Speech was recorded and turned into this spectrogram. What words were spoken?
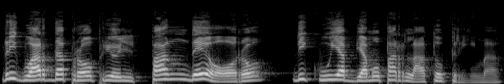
riguarda proprio il pan de oro di cui abbiamo parlato prima.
